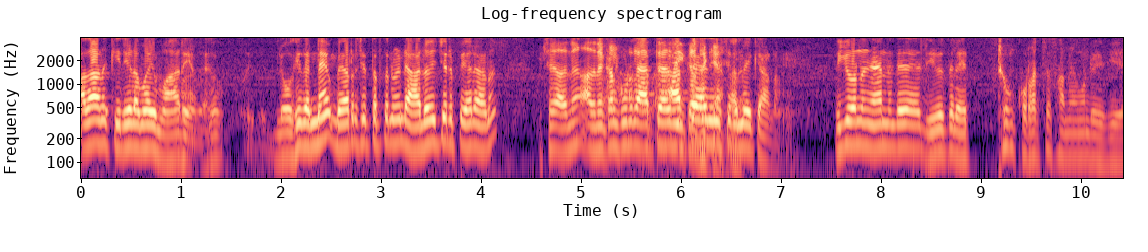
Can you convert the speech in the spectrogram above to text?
അതാണ് കിരീടമായി മാറിയത്. ലോഹി തന്നെ വേറൊരു ചിത്രത്തിന് വേണ്ടി ആലോചിച്ചൊരു പേരാണ്. പക്ഷേ അതിന് അതിനേക്കാൾ കൂടുതൽ ആപ്റ്റായ സിനിമയ്ക്കാണ്. എനിക്ക് തോന്നുന്നു ഞാൻ എന്റെ ജീവിതത്തിൽ ഏറ്റവും കുറച്ച് സമയം കൊണ്ട് എഴുതിയ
